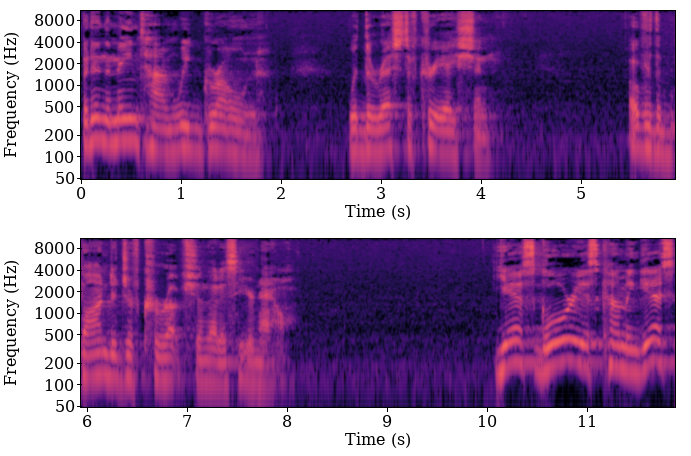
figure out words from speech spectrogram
But in the meantime, we groan with the rest of creation over the bondage of corruption that is here now. Yes, glory is coming. Yes,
